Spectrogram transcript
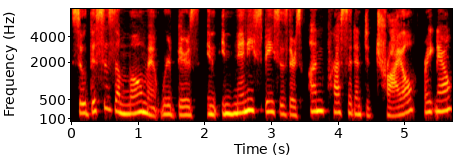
So this is a moment where there's in, in many spaces there's unprecedented trial right now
